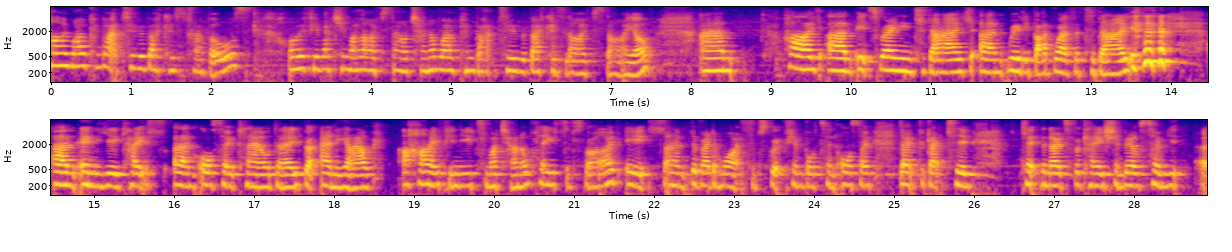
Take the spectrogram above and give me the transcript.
Hi, welcome back to Rebecca's Travels or if you're watching my lifestyle channel, welcome back to Rebecca's Lifestyle. Um, hi, um, it's raining today, um, really bad weather today. um, in the UK it's um, also cloudy, but anyhow, uh, hi if you're new to my channel please subscribe it's um, the red and white subscription button also don't forget to click the notification bell so you uh,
